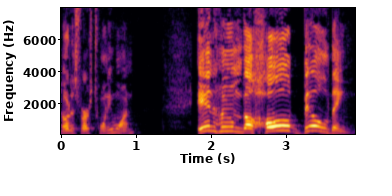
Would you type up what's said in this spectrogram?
Notice verse 21, in whom the whole building,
